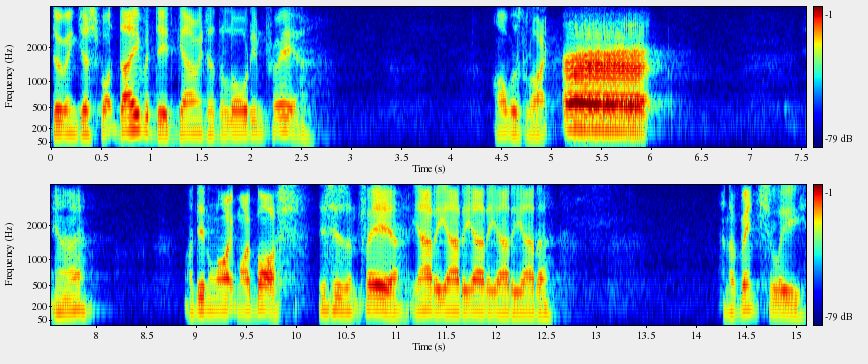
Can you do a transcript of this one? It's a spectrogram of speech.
doing just what David did, going to the Lord in prayer. I was like, you know, I didn't like my boss. This isn't fair. Yada, yada, yada, yada, yada. And eventually,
